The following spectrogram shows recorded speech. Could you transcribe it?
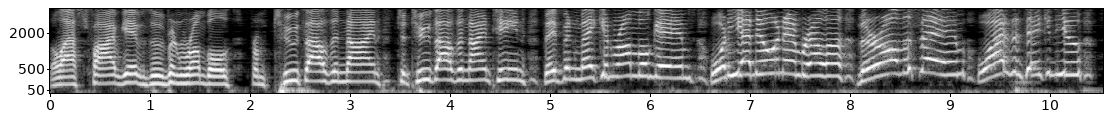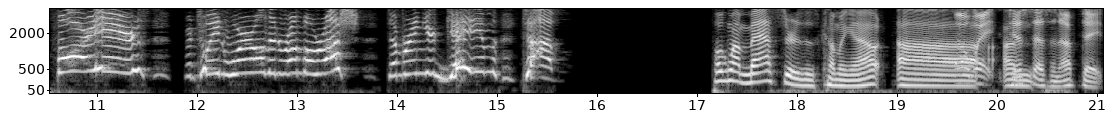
The last five games have been Rumble from 2009 to 2019. They've been making Rumble games. What are you doing, Ambrella? They're all the same. Why is it taking you four years between World and Rumble Rush to bring your game to. Uh, Pokemon Masters is coming out. Uh, oh wait, just as an update,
